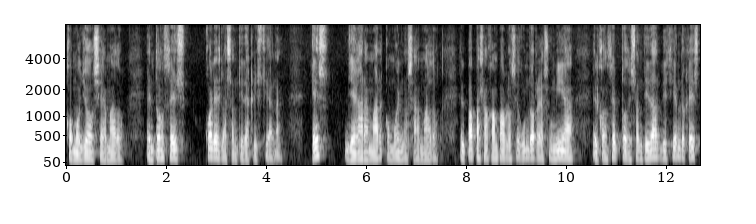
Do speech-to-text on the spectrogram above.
como yo os he amado. Entonces, ¿cuál es la santidad cristiana? Es llegar a amar como Él nos ha amado. El Papa San Juan Pablo II resumía el concepto de santidad diciendo que es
